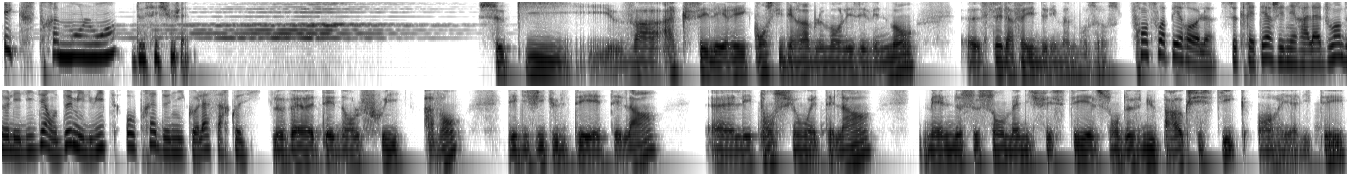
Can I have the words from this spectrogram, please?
extrêmement loin de ces sujets. Ce qui va accélérer considérablement les événements, c'est la faillite de Lehman Brothers. François Perrol, secrétaire général adjoint de l'Élysée en 2008 auprès de Nicolas Sarkozy. Le verre était dans le fruit avant, les difficultés étaient là, euh, les tensions étaient là, mais elles ne se sont manifestées, elles sont devenues paroxystiques en réalité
